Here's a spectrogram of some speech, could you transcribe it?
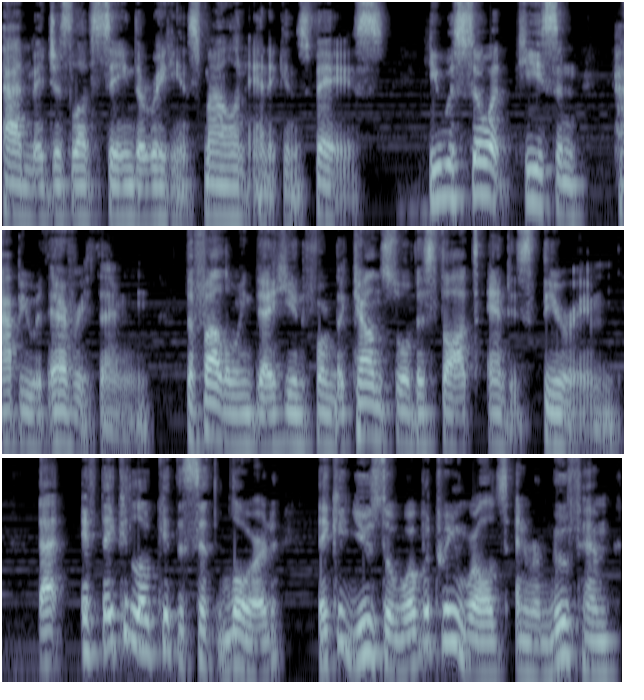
Padme just loved seeing the radiant smile on Anakin's face. He was so at peace and happy with everything. The following day, he informed the Council of his thoughts and his theory that if they could locate the Sith Lord, they could use the World Between Worlds and remove him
